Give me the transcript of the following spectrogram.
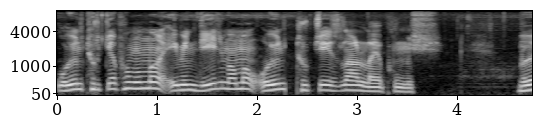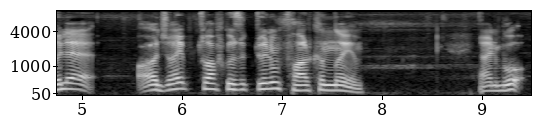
oyun Türk yapımı mı emin değilim ama oyun Türkçe yazılarla yapılmış. Böyle acayip tuhaf gözüktüğünün farkındayım. Yani bu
